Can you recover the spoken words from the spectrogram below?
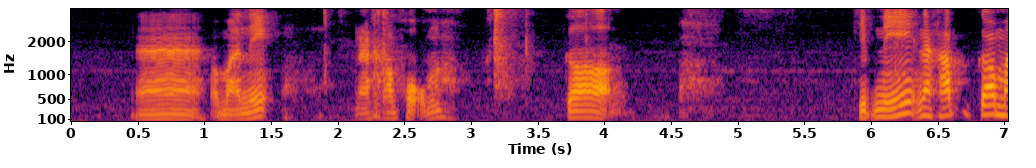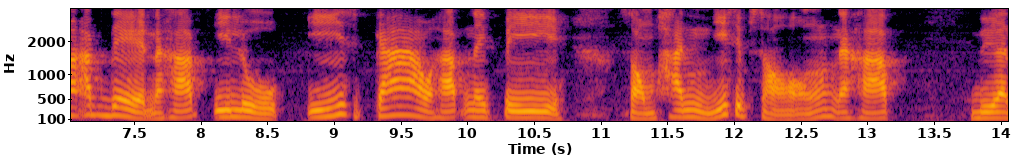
ๆอ่าประมาณนี้นะครับผมก็คลิปนี้นะครับก็มาอัปเดตนะครับ eLoop E29 ครับ ในปี 2022 นะครับ เดือน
